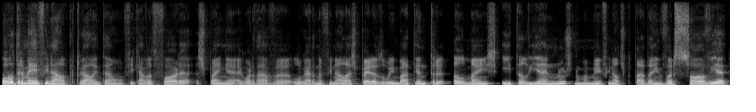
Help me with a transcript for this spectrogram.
Outra meia final, Portugal então ficava de fora, Espanha aguardava lugar na final à espera do embate entre alemães e italianos, numa meia final disputada em Varsóvia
